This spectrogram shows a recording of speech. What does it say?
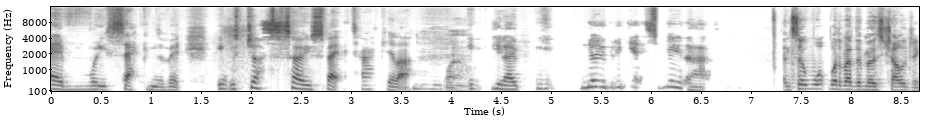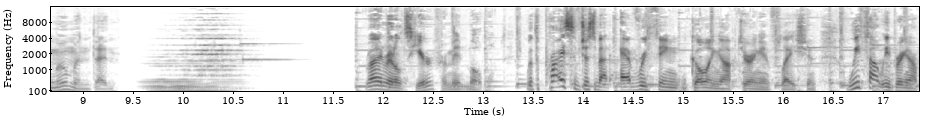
every second of it. It was just so spectacular. Wow. It- you know, you, nobody gets to do that. And so, what, what about the most challenging moment then? Ryan Reynolds here from Mint Mobile. With the price of just about everything going up during inflation, we thought we'd bring our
